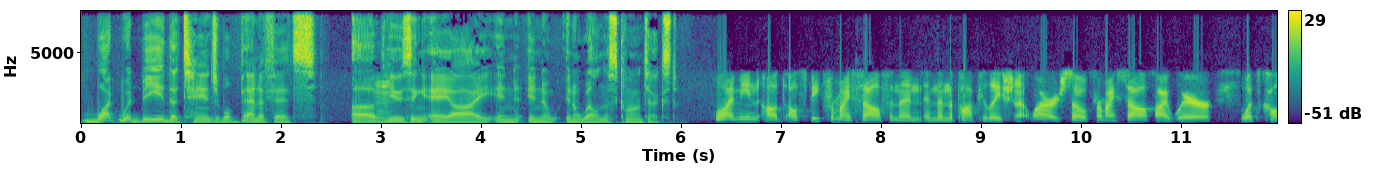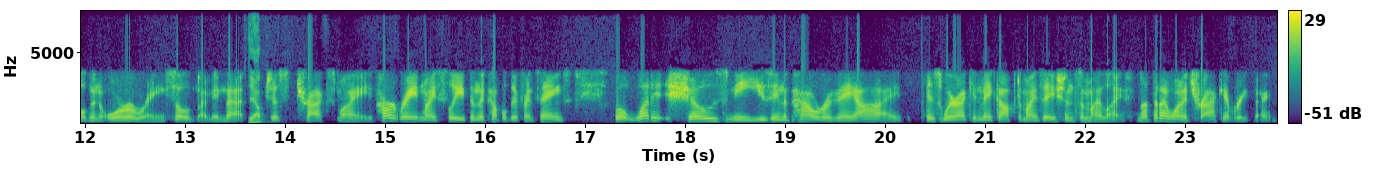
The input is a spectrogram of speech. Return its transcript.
what would be the tangible benefits of mm. using AI in in a, in a wellness context? Well, I mean, I'll, I'll speak for myself and then and then the population at large. So for myself, I wear what's called an Oura ring. So I mean that yep. just tracks my heart rate, my sleep, and a couple different things. But what it shows me using the power of AI is where I can make optimizations in my life. Not that I want to track everything,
